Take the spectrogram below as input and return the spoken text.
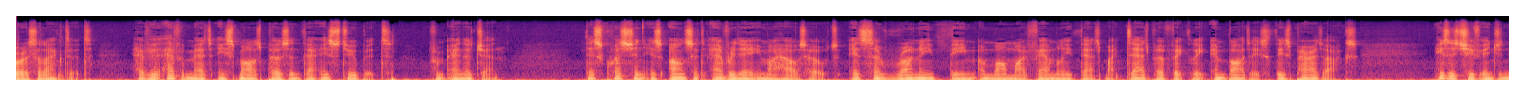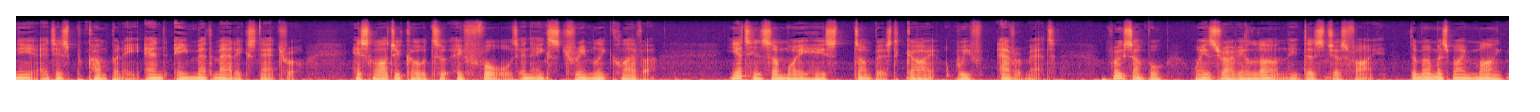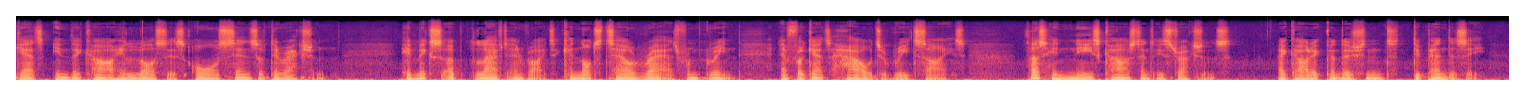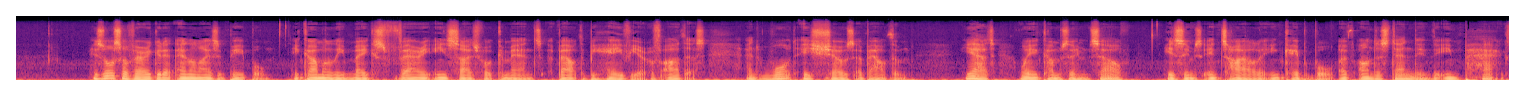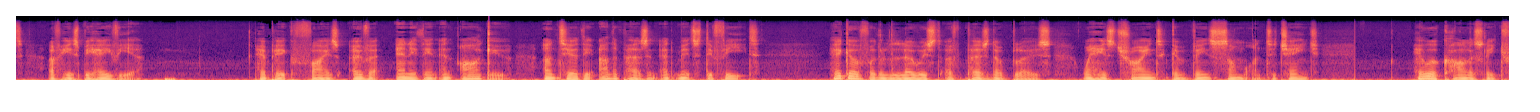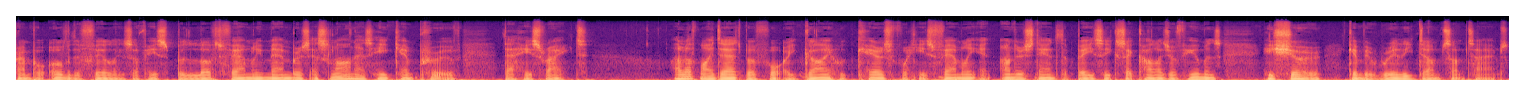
Quora selected. Have you ever met a smart person that is stupid? From Jen. This question is answered every day in my household. It's a running theme among my family that my dad perfectly embodies this paradox. He's a chief engineer at his company and a mathematics natural. He's logical to a fault and extremely clever. Yet in some way he's the dumbest guy we've ever met. For example, when he's driving alone, he does just fine. The moment my mom gets in the car, he loses all sense of direction. He mixes up left and right, cannot tell red from green, and forgets how to read signs. Thus, he needs constant instructions. I call it conditioned dependency. He's also very good at analyzing people. He commonly makes very insightful comments about the behavior of others and what it shows about them. Yet, when it comes to himself, he seems entirely incapable of understanding the impact of his behavior. Pick fights over anything and argue until the other person admits defeat. He'll go for the lowest of personal blows when he's trying to convince someone to change. He will callously trample over the feelings of his beloved family members as long as he can prove that he's right. I love my dad, but for a guy who cares for his family and understands the basic psychology of humans, he sure can be really dumb sometimes.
